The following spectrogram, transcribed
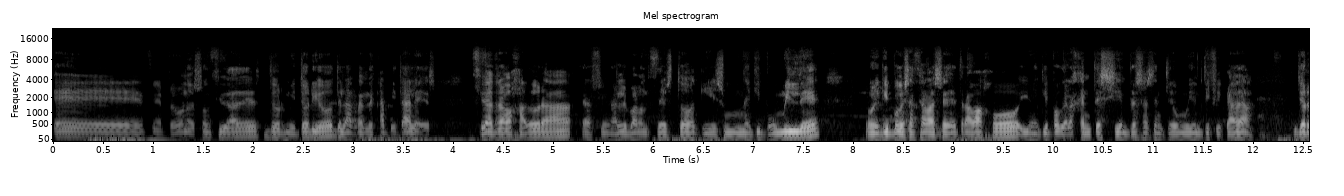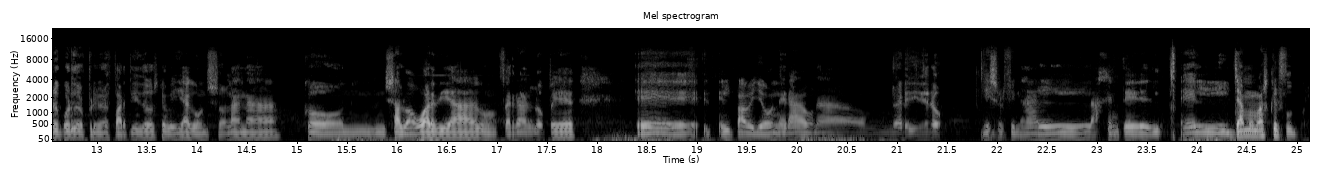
eh, pero bueno, son ciudades dormitorio de las grandes capitales. Ciudad trabajadora, al final el baloncesto aquí es un equipo humilde, un equipo que se hace a base de trabajo y un equipo que la gente siempre se ha sentido muy identificada. Yo recuerdo los primeros partidos que veía con Solana, con Salvaguardia, con Ferran López. Eh, el pabellón era una, un heredero y eso al final la gente el, el, llama más que el fútbol.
